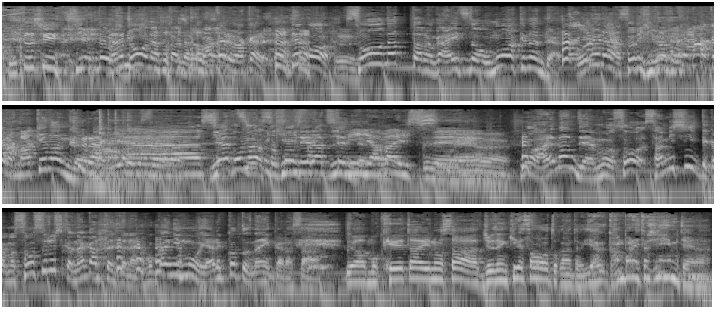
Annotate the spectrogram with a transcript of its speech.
愛しい。何？どうなったんだろう。分かる分かる。でも、そうなったのがあいつの思惑なんだよ。俺らはそれ拾っちゃったから負けなんだよいやーやつはそこ狙ってんだよ。やばいっすね。うんもうあれなんだよもうそう寂しいっていうかもうそうするしかなかったじゃない？他にもうやることないからさ。いやもう携帯のさ充電切れそうとかなったら「いや頑張れ愛しい」みたいな。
